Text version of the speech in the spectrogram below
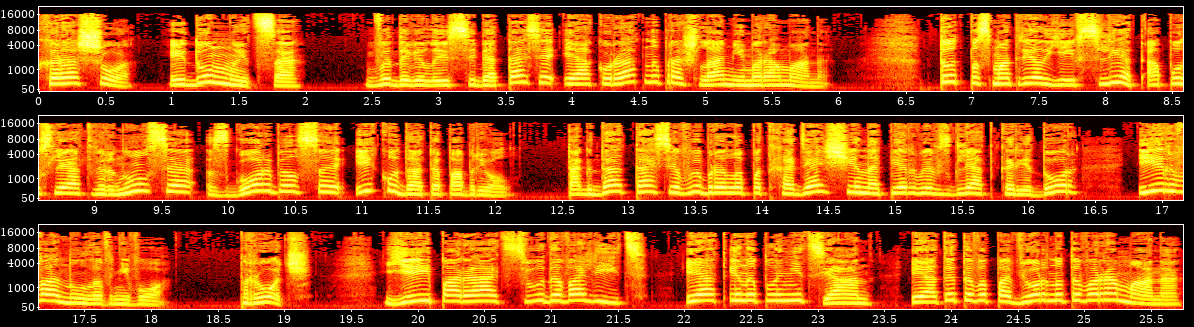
«Хорошо, иду мыться», — выдавила из себя Тася и аккуратно прошла мимо Романа. Тот посмотрел ей вслед, а после отвернулся, сгорбился и куда-то побрел. Тогда Тася выбрала подходящий на первый взгляд коридор и рванула в него. Прочь! Ей пора отсюда валить, и от инопланетян, и от этого повернутого романа.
